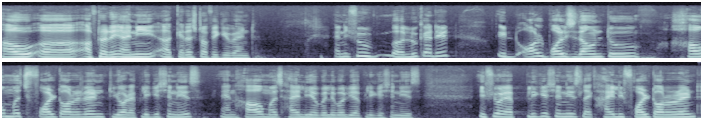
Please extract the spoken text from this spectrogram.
how uh, after any uh, catastrophic event. And if you uh, look at it, it all boils down to how much fault tolerant your application is and how much highly available your application is. If your application is like highly fault tolerant,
